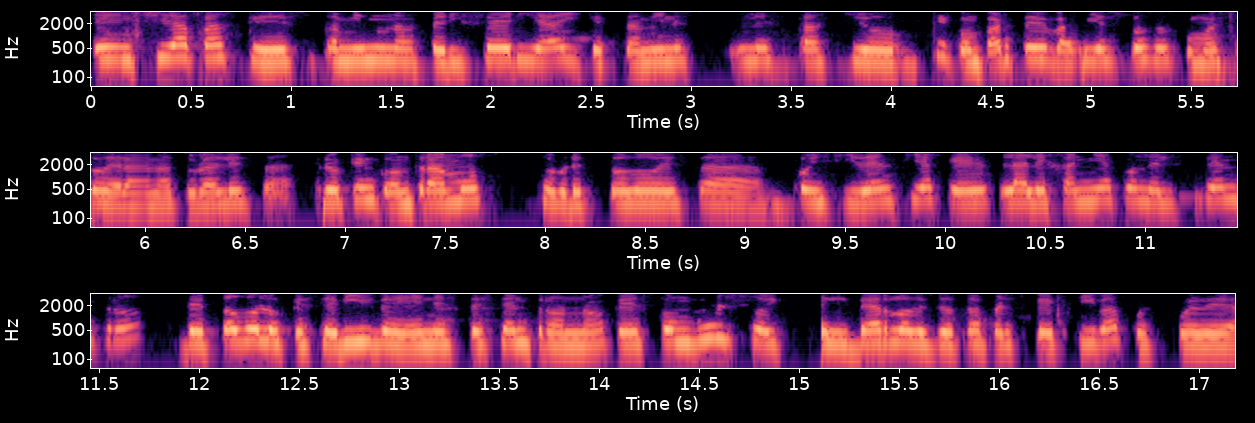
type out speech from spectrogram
En Chiapas, que es también también una periferia y que también es un espacio que comparte varias cosas como esto de la naturaleza. Creo que encontramos sobre todo esa coincidencia que es la lejanía con el centro de todo lo que se vive en este centro, ¿no? Que es convulso y el verlo desde otra perspectiva pues puede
